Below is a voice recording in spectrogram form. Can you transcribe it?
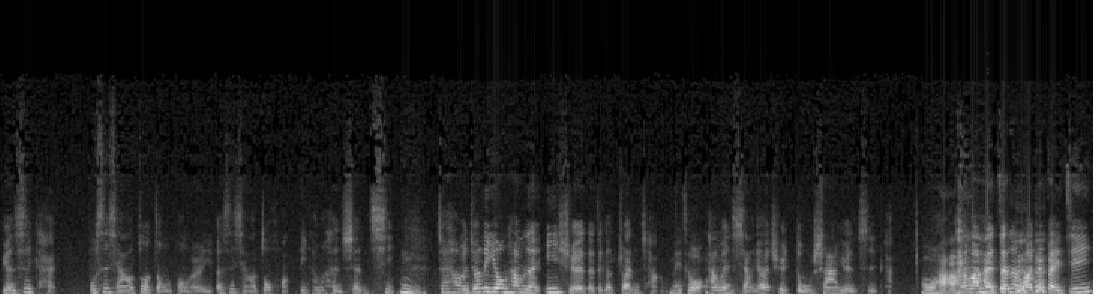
袁世凯。不是想要做总统而已，而是想要做皇帝。他们很生气，嗯，所以他们就利用他们的医学的这个专长，没错，他们想要去毒杀袁世凯。哇！他们还真的跑去北京，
